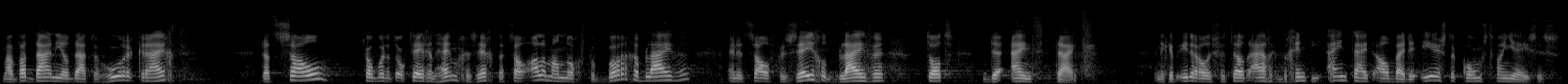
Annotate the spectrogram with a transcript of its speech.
Maar wat Daniel daar te horen krijgt, dat zal, zo wordt het ook tegen hem gezegd, dat zal allemaal nog verborgen blijven en het zal verzegeld blijven tot de eindtijd. En ik heb eerder al eens verteld, eigenlijk begint die eindtijd al bij de eerste komst van Jezus.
